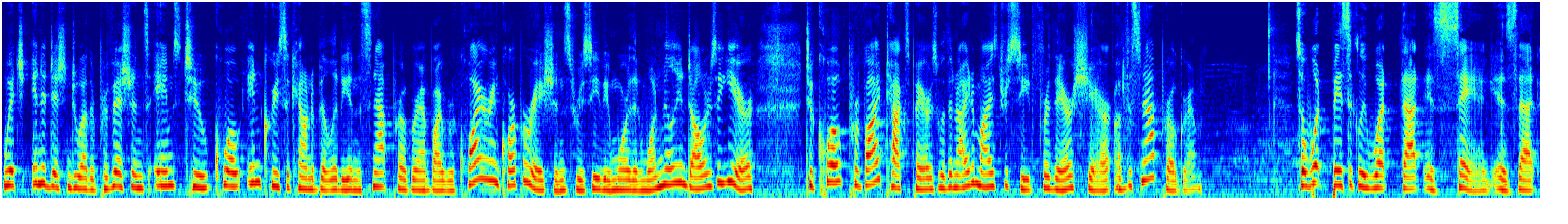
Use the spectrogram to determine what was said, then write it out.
which, in addition to other provisions, aims to, quote, increase accountability in the SNAP program by requiring corporations receiving more than $1 million a year to, quote, provide taxpayers with an itemized receipt for their share of the SNAP program. So what basically what that is saying is that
